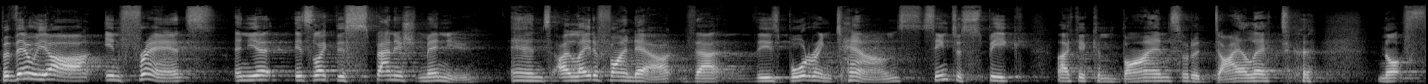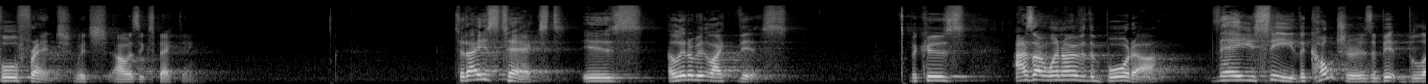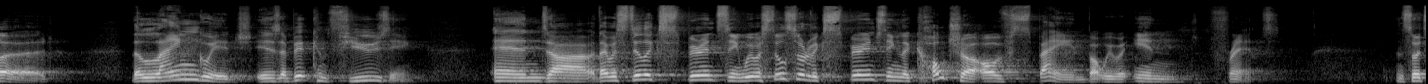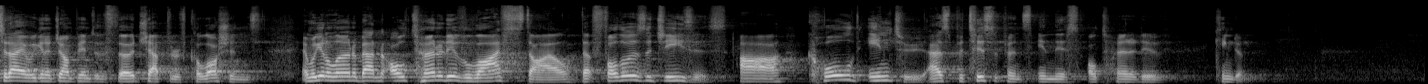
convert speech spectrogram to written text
but there we are in France and yet it's like this Spanish menu. And I later find out that these bordering towns seem to speak like a combined sort of dialect, not full French, which I was expecting. Today's text is a little bit like this. Because as I went over the border, there you see the culture is a bit blurred. The language is a bit confusing. And uh, they were still experiencing, we were still sort of experiencing the culture of Spain, but we were in France. And so today we're going to jump into the third chapter of Colossians. And we're going to learn about an alternative lifestyle that followers of Jesus are called into as participants in this alternative kingdom.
